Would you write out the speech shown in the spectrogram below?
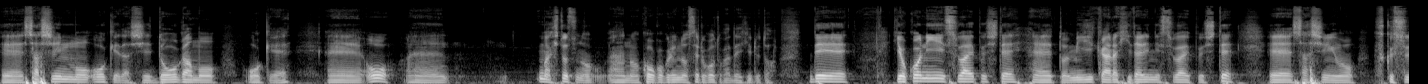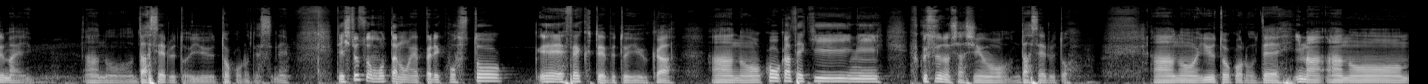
えー、写真も OK だし、動画も OK、えー、を、えー、まあ、一つの、あの、広告に載せることができると。で、横にスワイプして、えっ、ー、と、右から左にスワイプして、えー、写真を複数枚、あの、出せるというところですね。で、一つ思ったのは、やっぱりコストエフェクティブというか、あの、効果的に複数の写真を出せると。あの、いうところで、今、あの、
